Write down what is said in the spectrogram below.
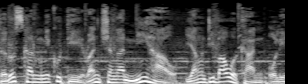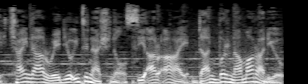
Teruskan mengikuti rancangan Ni Hao yang dibawakan oleh China Radio International CRI dan bernama Radio.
